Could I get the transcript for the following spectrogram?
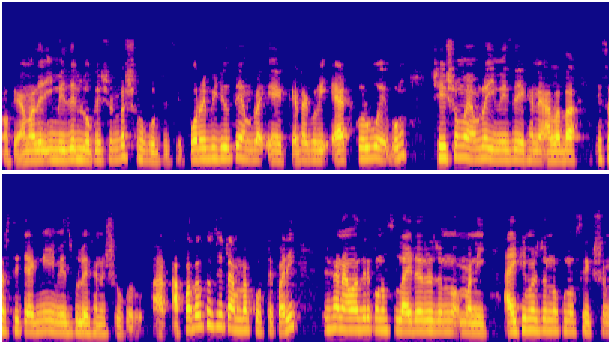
ওকে আমাদের ইমেজের লোকেশনটা শো করতেছে। পরের ভিডিওতে আমরা ক্যাটাগরি অ্যাড করব এবং সেই সময় আমরা ইমেজে এখানে আলাদা এসআরসি ট্যাগ নিয়ে ইমেজগুলো এখানে শো করব। আর আপাতত যেটা আমরা করতে পারি, যেখানে আমাদের কোনো স্লাইডারের জন্য মানে আইটেমের জন্য কোনো সেকশন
